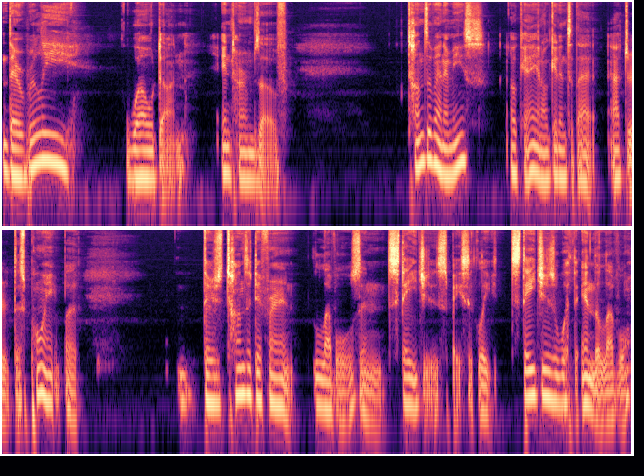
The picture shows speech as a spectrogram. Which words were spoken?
They're really well done in terms of tons of enemies. Okay, and I'll get into that after this point, but there's tons of different levels and stages, basically, stages within the level.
